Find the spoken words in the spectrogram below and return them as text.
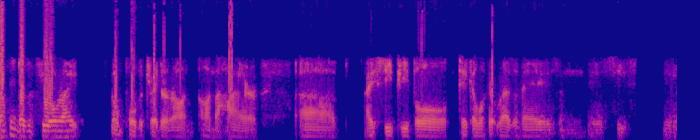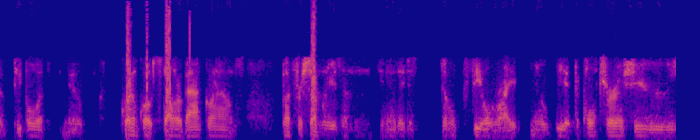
something doesn't feel right, don't pull the trigger on on the hire. Uh, I see people take a look at resumes and you know, see you know people with you know quote unquote stellar backgrounds, but for some reason you know they just don't feel right. You know, be it the culture issues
